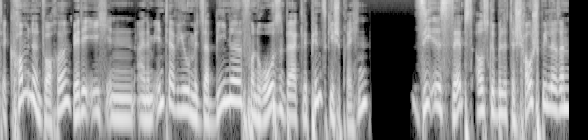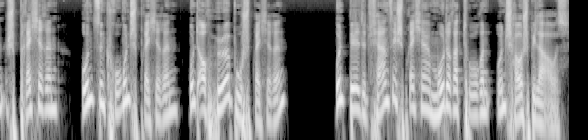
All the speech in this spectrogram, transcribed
der kommenden Woche werde ich in einem Interview mit Sabine von Rosenberg-Lipinski sprechen. Sie ist selbst ausgebildete Schauspielerin, Sprecherin und Synchronsprecherin und auch Hörbuchsprecherin und bildet Fernsehsprecher, Moderatoren und Schauspieler aus.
